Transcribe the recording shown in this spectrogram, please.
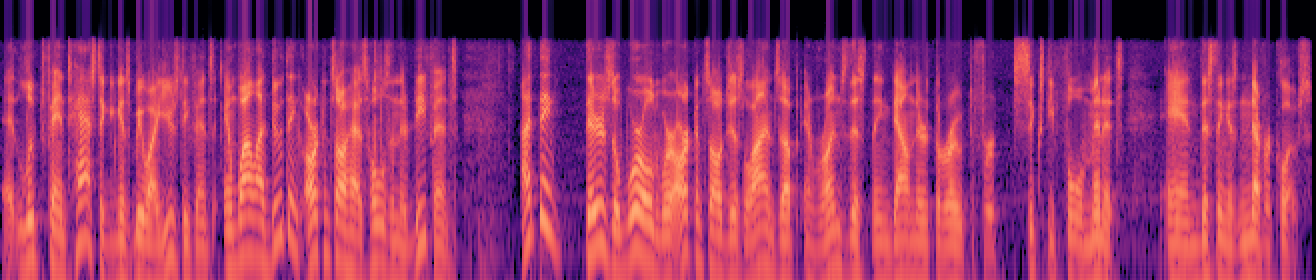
it looked fantastic against BYU's defense. And while I do think Arkansas has holes in their defense, I think there's a world where Arkansas just lines up and runs this thing down their throat for 60 full minutes, and this thing is never close.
